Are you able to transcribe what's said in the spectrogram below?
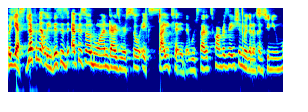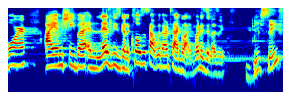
But yes, definitely. This is episode one. Guys, we're so excited that we've started this conversation. We're going to Yes. continue more. I am Sheba and Leslie's going to close us out with our tagline. What is it, Leslie? Be safe,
